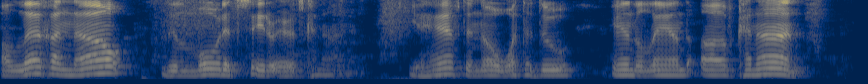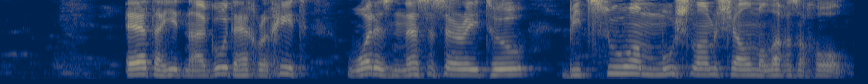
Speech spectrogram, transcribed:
Alecha now lilmod et seder eretz Canaan. You have to know what to do in the land of Canaan. Et ha'hitnagut ha'echrechit, what is necessary to bitzuam mushlam shel malach as a whole.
